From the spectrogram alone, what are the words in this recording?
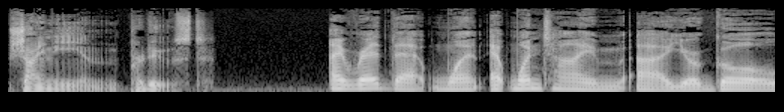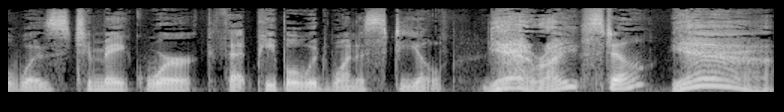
shiny and produced. I read that one at one time. Uh, your goal was to make work that people would want to steal. Yeah, right? Still, Yeah.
